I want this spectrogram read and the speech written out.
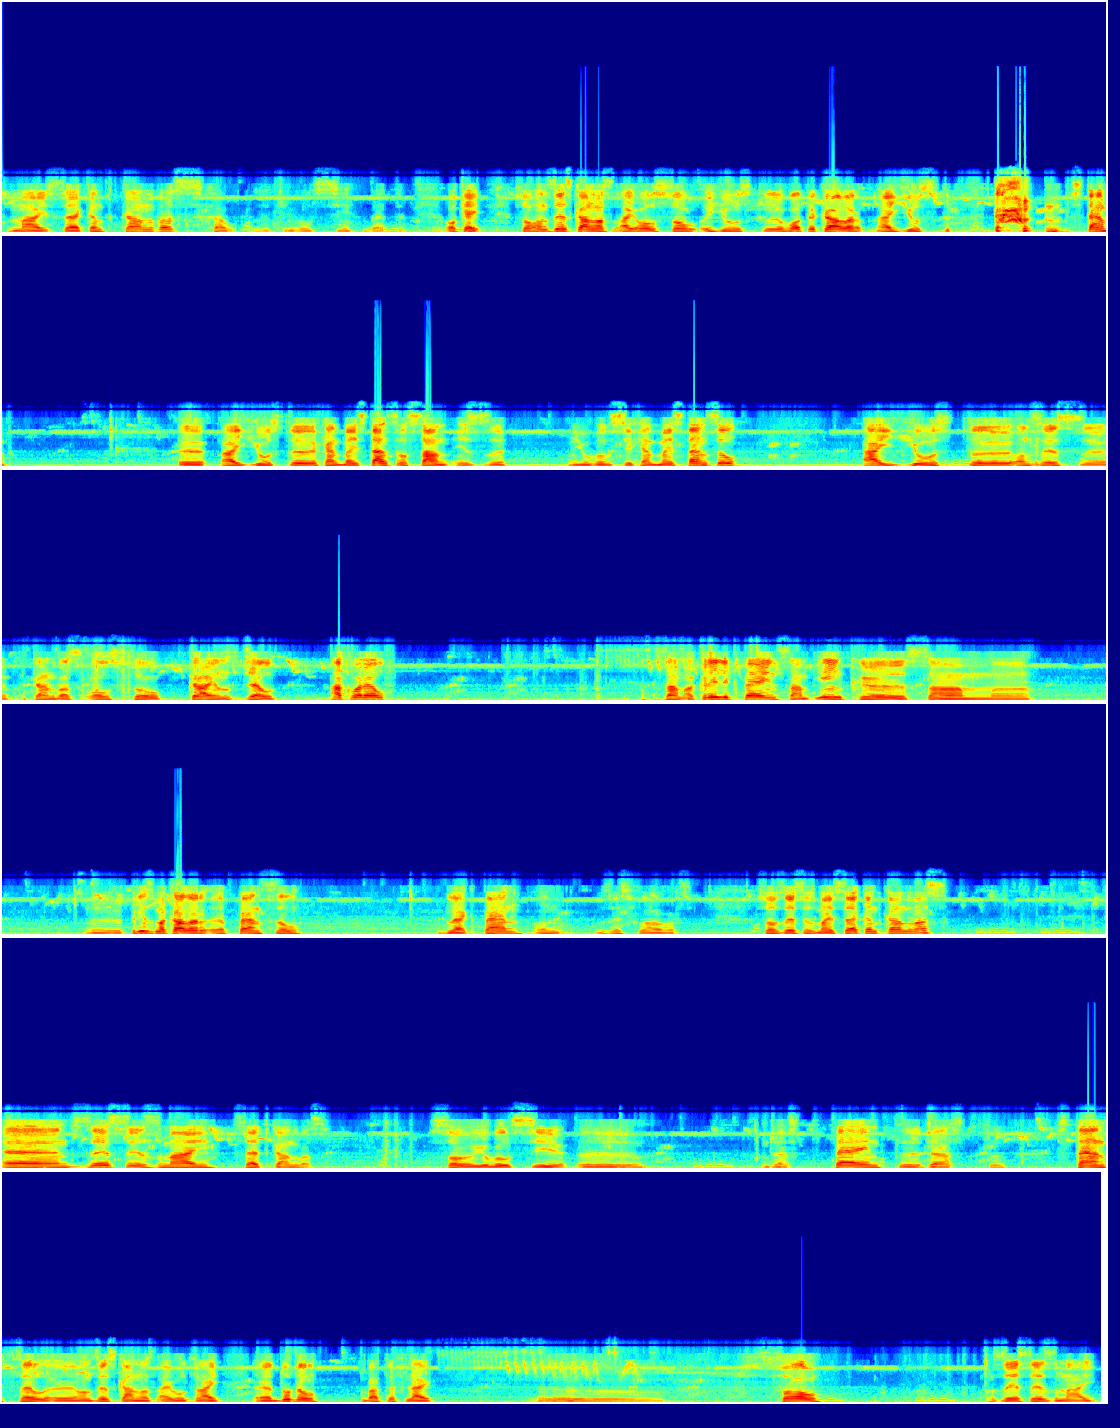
my second canvas. How that you will see better. Okay so on this canvas I also used watercolor. I used stamp. Uh, I used uh, handmade stencil. Sun is uh, you will see handmade stencil. I used uh, on this uh, canvas also crayons gel aquarelle some acrylic paint some ink uh, some Prismacolor pencil, black pen on these flowers. So this is my second canvas, and this is my set canvas. So you will see uh, just paint, uh, just uh, stencil on this canvas. I will try uh, doodle butterfly. Uh, so this is my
